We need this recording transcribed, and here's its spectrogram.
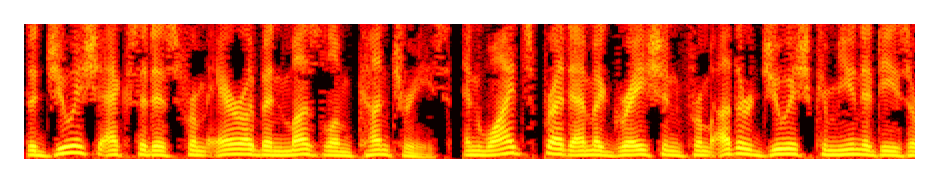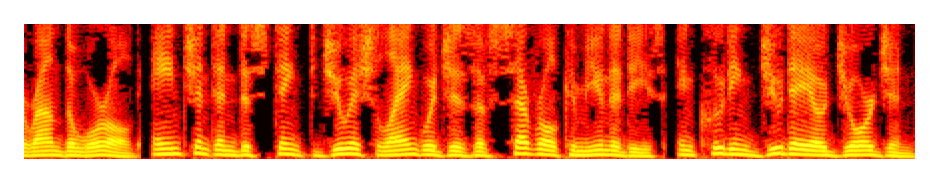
the Jewish exodus from Arab and Muslim countries, and widespread emigration from other Jewish communities around the world, ancient and distinct Jewish languages of several communities, including Judeo-Georgian,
